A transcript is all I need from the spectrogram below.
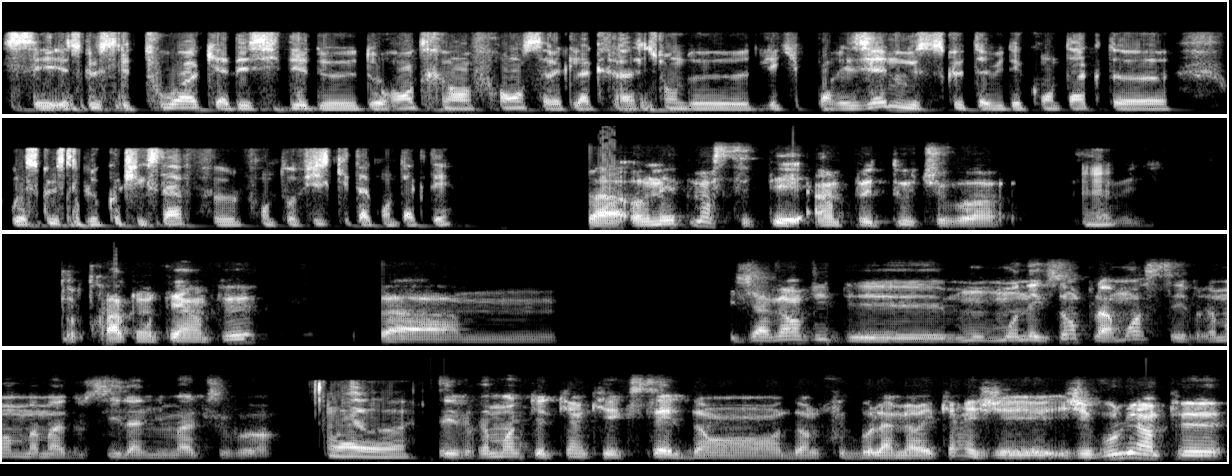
c'est, Est-ce que c'est toi qui as décidé de, de, rentrer en France avec la création de, de l'équipe parisienne ou est-ce que tu as eu des contacts euh, ou est-ce que c'est le coaching staff, le front office qui t'a contacté? Bah, Honnêtement, c'était un peu tout, tu vois. Mmh. Pour te raconter un peu, bah, hum, j'avais envie de. Mon, exemple à moi, c'est vraiment Mamadoussi, l'animal, tu vois. Ouais, ouais, ouais. C'est vraiment quelqu'un qui excelle dans, dans, le football américain. Et j'ai voulu un peu,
